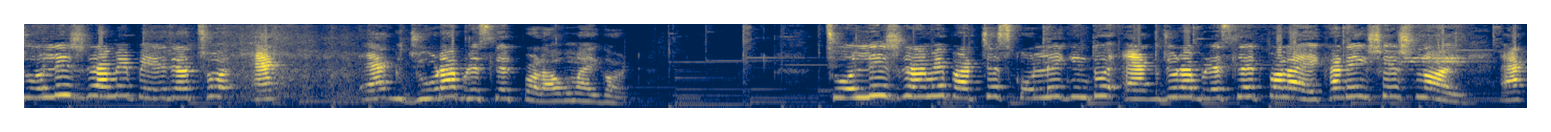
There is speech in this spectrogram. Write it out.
চল্লিশ গ্রামে পেয়ে যাচ্ছ এক এক জোড়া ব্রেসলেট পলা। ও মাই গড চল্লিশ গ্রামে পারচেস করলেই কিন্তু এক জোড়া ব্রেসলেট পলা এখানেই শেষ নয়। এক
